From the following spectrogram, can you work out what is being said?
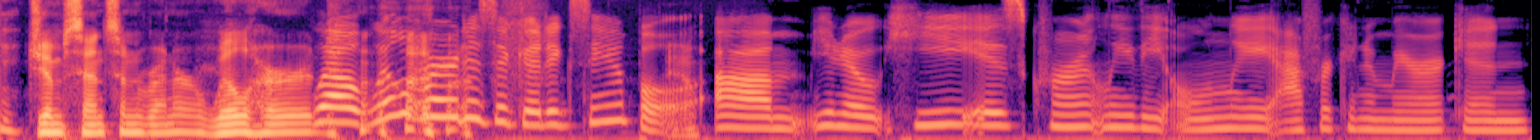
Jim Sensenbrenner, Will Hurd. well, Will Hurd is a good example. Um, you know, he is currently the only African American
